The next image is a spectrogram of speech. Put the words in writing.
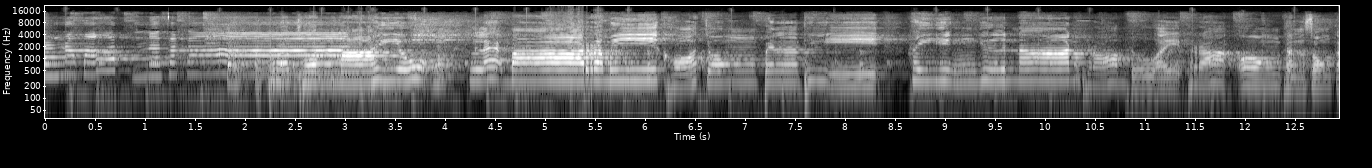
รนมัสการพระชนมายุและบารมีขอจงเป็นที่ ให้ยิ่งยืนนานพร้อมด้วยพระองค์ท่านทรงเก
